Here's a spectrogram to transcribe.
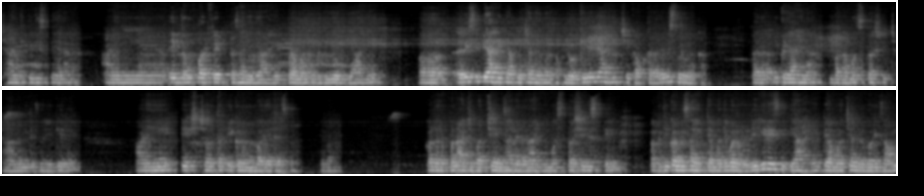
छान किती दिसते याला. आणि एकदम परफेक्ट झालेली आहे. प्रमाण अगदी योग्य आहे. रेसिपी आहे ती आपल्या चॅनलवर अपलोड केलेली आहे. चेकआउट करायला विसरू नका. तर इकडे आहे ना बघा मस्त अशी छान मी त्याचं हे केलं आहे आणि टेक्स्चर तर एक नंबर आहे त्याचं. हे बघा. कलर पण अजिबात चेंज झालेला नाही. मस्त अशी दिसते. अगदी कमी साहित्यामध्ये बनवलेली ही रेसिपी आहे. त्यामुळे चॅनलवर जाऊन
